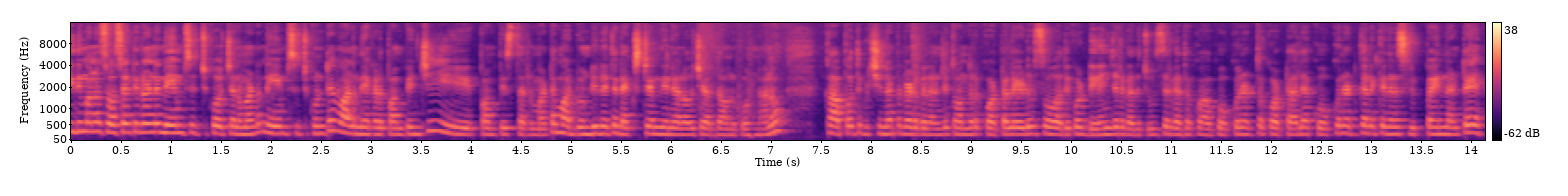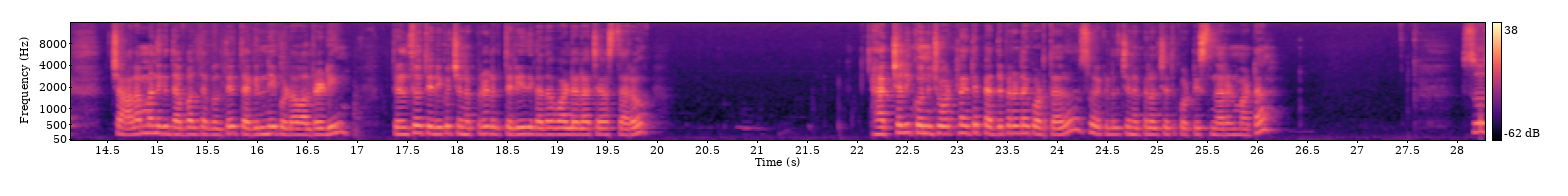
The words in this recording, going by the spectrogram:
ఇది మనం సొసైటీలోనే నేమ్స్ ఇచ్చుకోవచ్చు అనమాట నేమ్స్ ఇచ్చుకుంటే వాళ్ళని అక్కడ పంపించి పంపిస్తారనమాట మా డుండిని అయితే నెక్స్ట్ టైం నేను అలవ్ చేద్దాం అనుకుంటున్నాను. కాకపోతే ఇప్పుడు చిన్నపిల్లడు కదండి తొందరగా కొట్టలేడు. సో అది కూడా డేంజర్ కదా. చూసారు కదా ఆ కోకోనట్తో కొట్టాలి. ఆ కోకోనట్ కనుక ఏదైనా స్లిప్ అయిందంటే చాలా మందికి దెబ్బలు తగులుతాయి. తగిలినాయి కూడా ఆల్రెడీ తెలుసో తెలియకో చిన్నపిల్లలకు తెలియదు కదా వాళ్ళు ఎలా చేస్తారో. యాక్చువల్లీ కొన్ని చోట్ల అయితే పెద్ద పిల్లలే కొడతారు. సో ఇక్కడ చిన్నపిల్లల చేతి కొట్టిస్తున్నారనమాట సో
